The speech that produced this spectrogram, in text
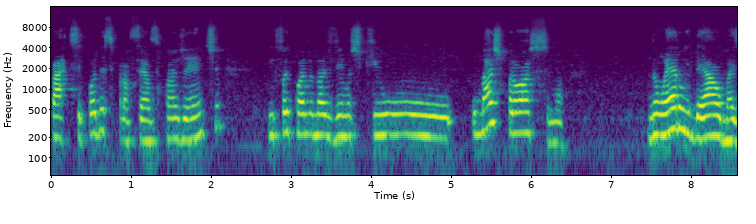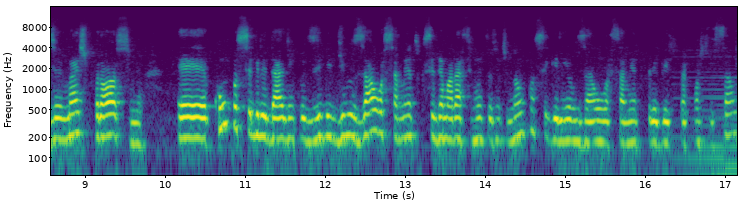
participou desse processo com a gente, e foi quando nós vimos que o, o mais próximo não era o ideal, mas o mais próximo, é, com possibilidade, inclusive, de usar o orçamento, que se demorasse muito, a gente não conseguiria usar o orçamento previsto para a construção.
